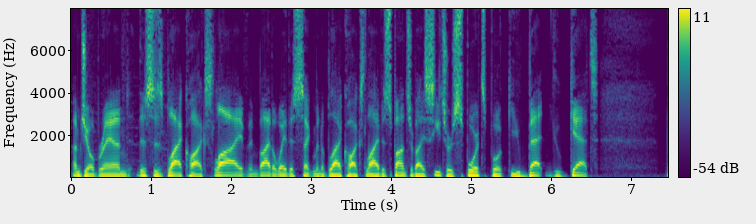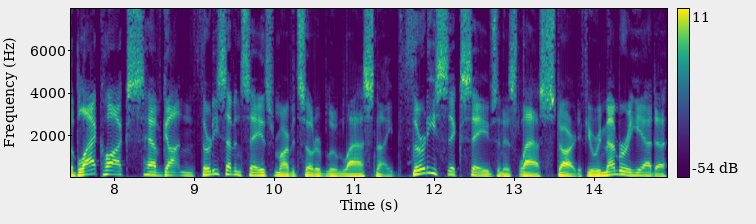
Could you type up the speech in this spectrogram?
I'm Joe Brand. This is Blackhawks Live. And by the way, this segment of Blackhawks Live is sponsored by Caesars Sportsbook. You bet, you get. The Blackhawks have gotten 37 saves from Arvid Soderblom last night, 36 saves in his last start. If you remember, he had to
